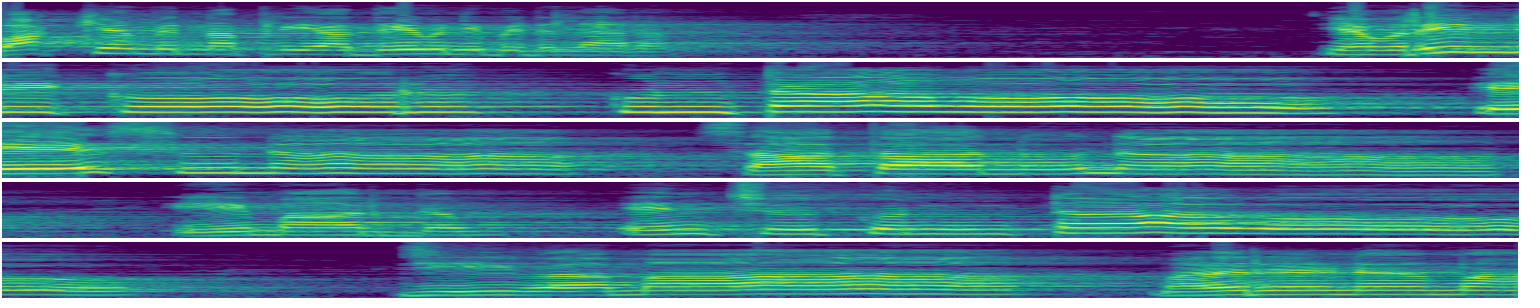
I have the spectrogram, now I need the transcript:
వాక్యం విన్న ప్రియ దేవుని బిడ్డలారా ఎవరిని కోరుకుంటావో ఏసునా సాతానునా ఏ మార్గం ఎంచుకుంటావో? జీవమా మరణమా?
